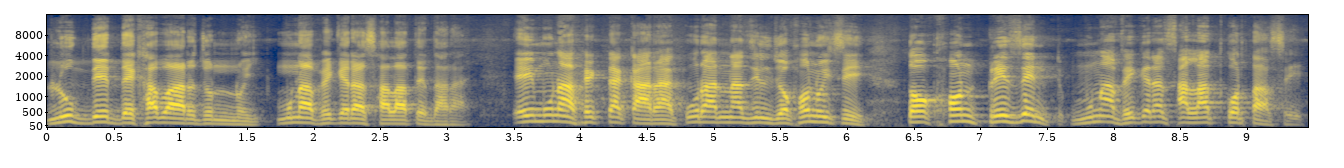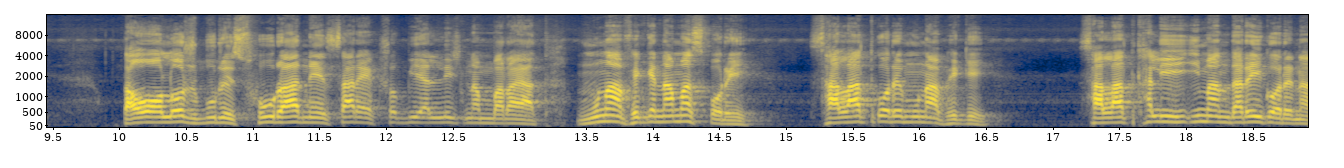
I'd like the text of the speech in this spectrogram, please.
লোকদের দেখাবার জন্যই মুনাফেকেরা সালাতে দাঁড়ায়। এই মুনাফেকটা কারা? কোরআন নাজিল যখন হইছে, তখন প্রেজেন্ট মুনাফেকেরা সালাত করতে আছে। তাও অলস বুড়ে সুরা নেসার একশো বিয়াল্লিশ নাম্বার আয়াত, মুনাফেকে নামাজ পড়ে, সালাত করে মুনাফেকে। সালাত খালি ইমানদারেই করে না,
